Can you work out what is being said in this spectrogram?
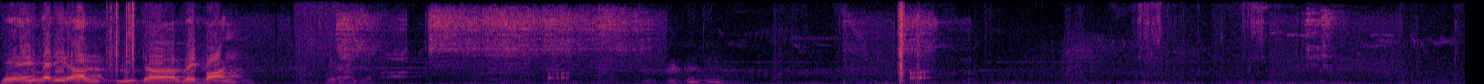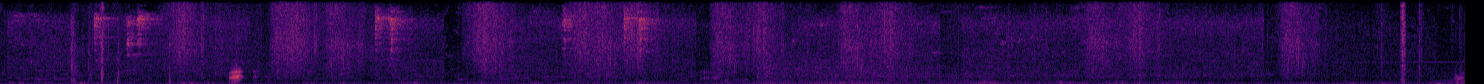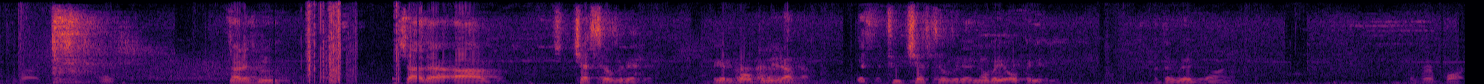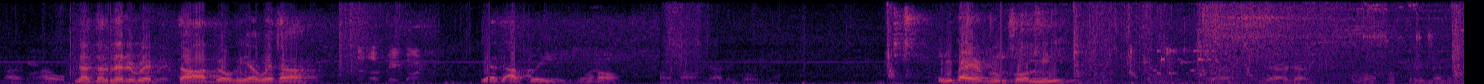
Did anybody uh, loot the red barn? Yeah, I. Going to that. Oh, No, that's me. I saw the uh, chest over there. I gotta go open it up. There's two chests over there. Nobody opened it. At the red barn. the red barn. I, I opened. No, the little red uh, over here with uh, The upgrade barn. yeah, the upgrade. one. Oh. Oh no, yeah, I didn't go over there. Anybody have room for a mini? Yeah, yeah, I got room for three minutes.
